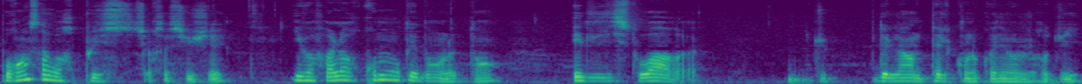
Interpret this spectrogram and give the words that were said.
Pour en savoir plus sur ce sujet, il va falloir remonter dans le temps et de l'histoire euh, de l'Inde tel qu'on le connaît aujourd'hui,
